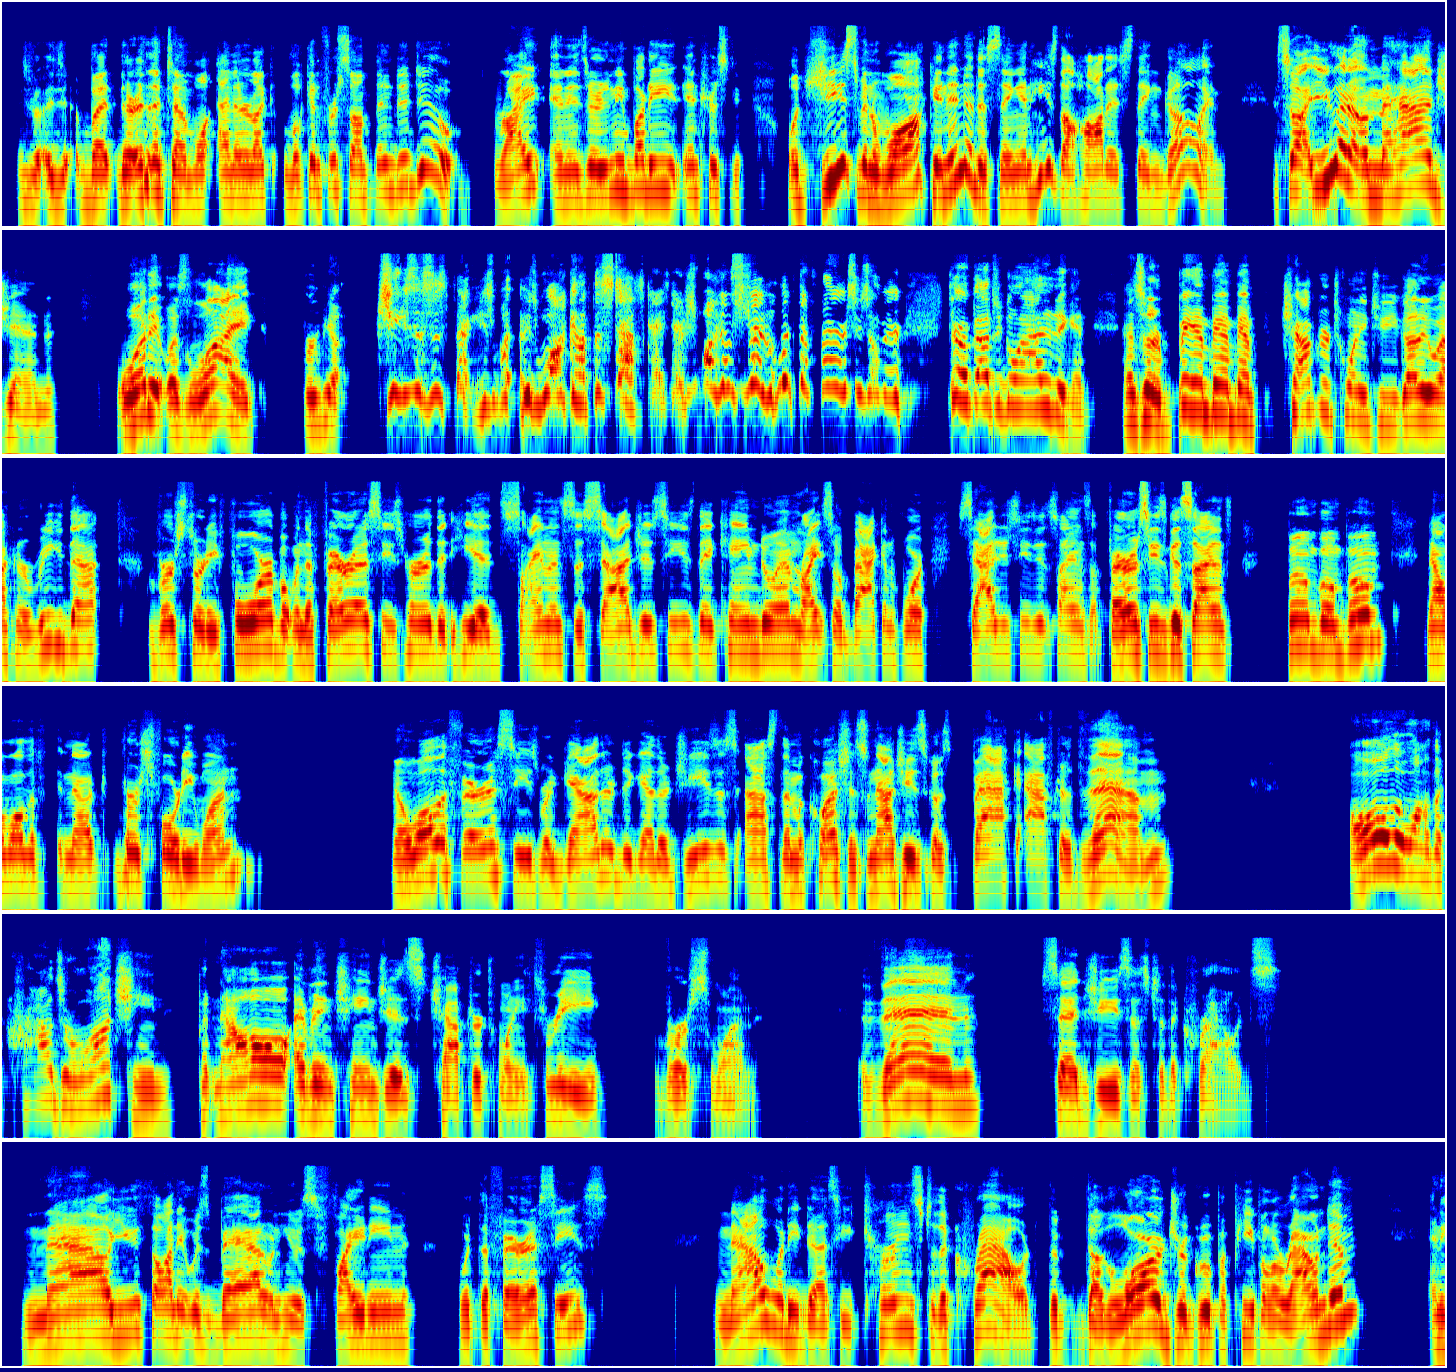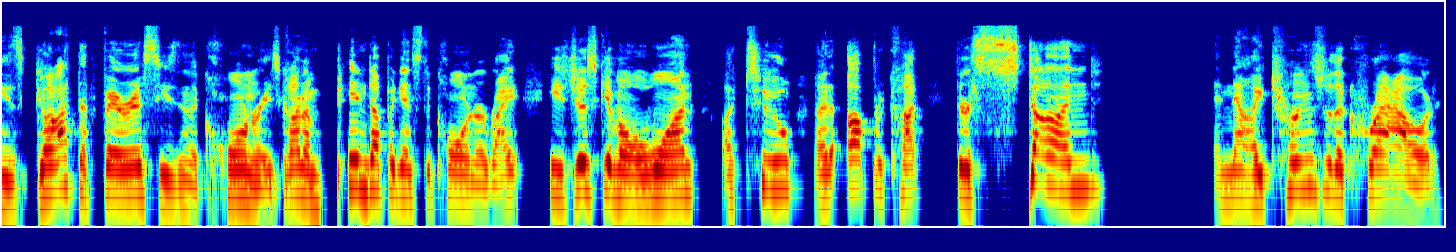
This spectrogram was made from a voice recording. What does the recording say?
but they're in the temple, and they're like looking for something to do, right? And is there anybody interested? Well, Jesus been walking into this thing, and he's the hottest thing going. So you got to imagine what it was like for Jesus is back. He's, he's walking up the steps, guys. Just walking up the steps. Look, the Pharisees over there. They're about to go at it again. And so they're bam, bam, bam. Chapter 22. You got to go back and read that. Verse 34. But when the Pharisees heard that he had silenced the Sadducees, they came to him, right? So back and forth. Sadducees get silenced, the Pharisees get silenced. Boom, boom, boom. Now, while the now verse 41. Now, while the Pharisees were gathered together, Jesus asked them a question. So now Jesus goes back after them all the while the crowds are watching, but now all, everything changes. Chapter 23, verse 1. Then said Jesus to the crowds, Now you thought it was bad when he was fighting with the Pharisees. Now, what he does, he turns to the crowd, the, the larger group of people around him, and he's got the Pharisees in the corner. He's got them pinned up against the corner, right? He's just given a one, a two, an uppercut. They're stunned. And now he turns to the crowd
